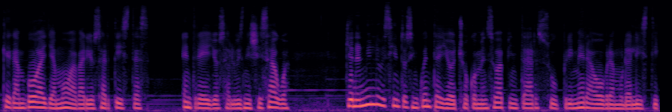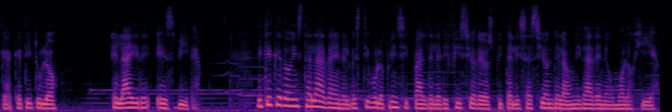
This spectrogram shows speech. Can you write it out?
que Gamboa llamó a varios artistas, entre ellos a Luis Nishizawa, quien en 1958 comenzó a pintar su primera obra muralística que tituló El aire es vida, y que quedó instalada en el vestíbulo principal del edificio de hospitalización de la unidad de neumología.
